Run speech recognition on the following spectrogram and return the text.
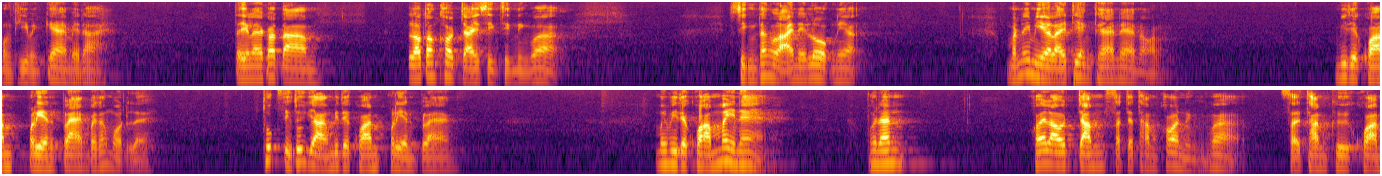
บางทีมันแก้ไม่ได้ แต่อย่างไรก็ตาม เราต้องเข้าใจสิ่งสิ่งหนึ่งว่า สิ่งทั้งหลายในโลกเนี้ยมันไม่มีอะไรเที่ยงแท้แน่นอน มีแต่ความเปลี่ยนแปลงไปทั้งหมดเลย ทุกสิ่งทุกอย่างมีแต่ความเปลี่ยนแปลงไม่มีแต่ความไม่แน่ เพราะนั้นขอให้เราจำสัจธรรมข้อหนึ่งว่า สัจธรรมคือความ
